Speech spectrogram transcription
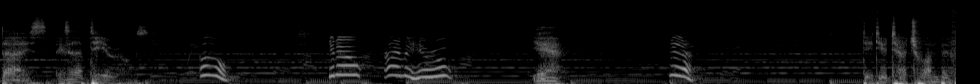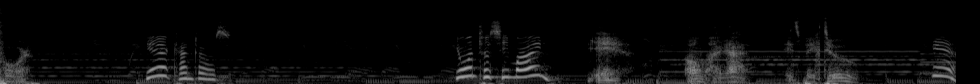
dies except heroes. Oh. You know, I'm a hero. Yeah. Yeah. Did you touch one before? Yeah, Kantos. You want to see mine? Yeah. Oh my god, it's big too. Yeah.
